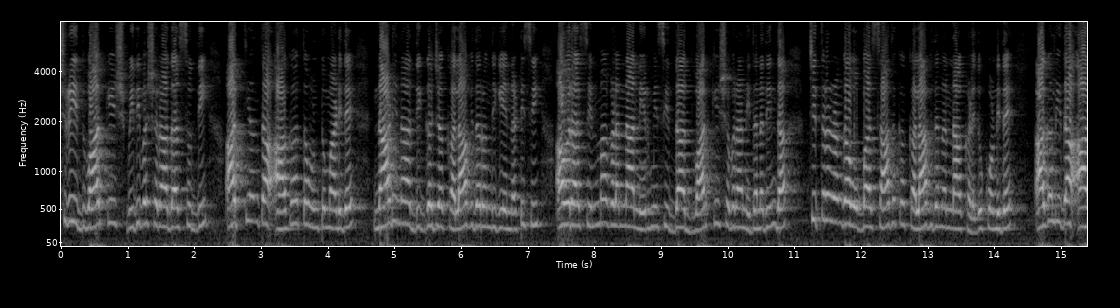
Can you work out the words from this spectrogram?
ಶ್ರೀ ದ್ವಾರ್ಕೀಶ್ ವಿಧಿವಶರಾದ ಸುದ್ದಿ ಅತ್ಯಂತ ಆಘಾತ ಉಂಟು ಮಾಡಿದೆ. ನಾಡಿನ ದಿಗ್ಗಜ ಕಲಾವಿದರೊಂದಿಗೆ ನಟಿಸಿ ಅವರ ಸಿನಿಮಾಗಳನ್ನ ನಿರ್ಮಿಸಿದ್ದ ದ್ವಾರ್ಕೀಶ್ ಅವರ ನಿಧನದಿಂದ ಚಿತ್ರರಂಗ ಒಬ್ಬ ಸಾಧಕ ಕಲಾವಿದನನ್ನ ಕಳೆದುಕೊಂಡಿದೆ. ಅಗಲಿದ ಆ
